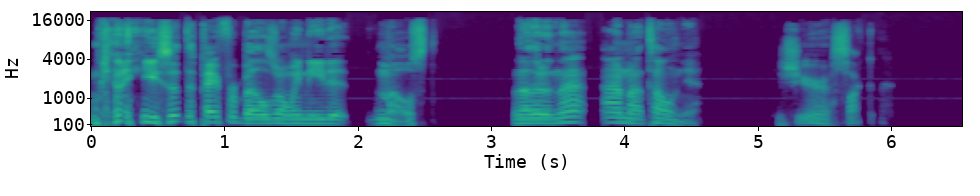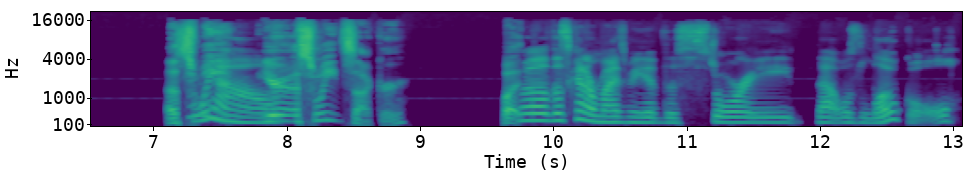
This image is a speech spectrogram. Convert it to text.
I'm going to use it to pay for bills when we need it most. And other than that, I'm not telling you because you're a sucker. A sweet, No. you're a sweet sucker. But- well, this kind of reminds me of the story that was local,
